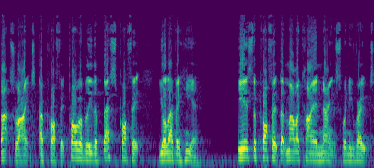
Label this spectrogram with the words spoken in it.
That's right, a prophet. Probably the best prophet you'll ever hear. He is the prophet that Malachi announced when he wrote,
